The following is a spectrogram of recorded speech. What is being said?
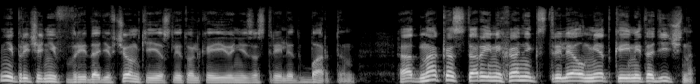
не причинив вреда девчонке, если только ее не застрелит Бартон. Однако старый механик стрелял метко и методично.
